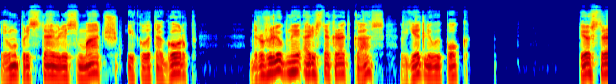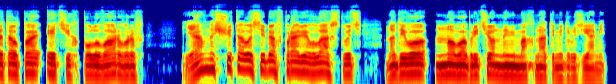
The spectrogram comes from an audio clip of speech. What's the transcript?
Ему представились Мадж и Клотогорб, дружелюбный аристократ Касс, въедливый Пок. Пестрая толпа этих полуварваров явно считала себя вправе властвовать над его новообретенными мохнатыми друзьями.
